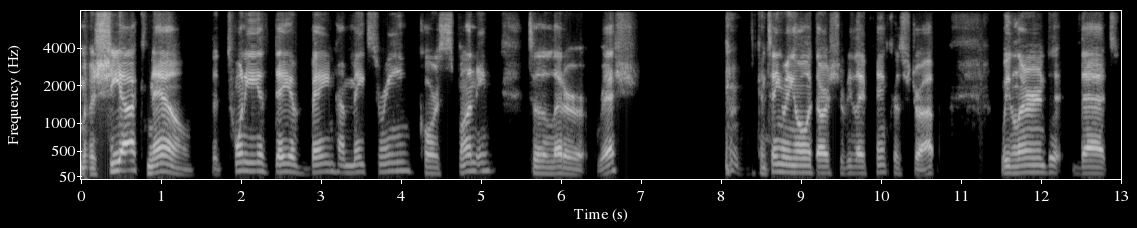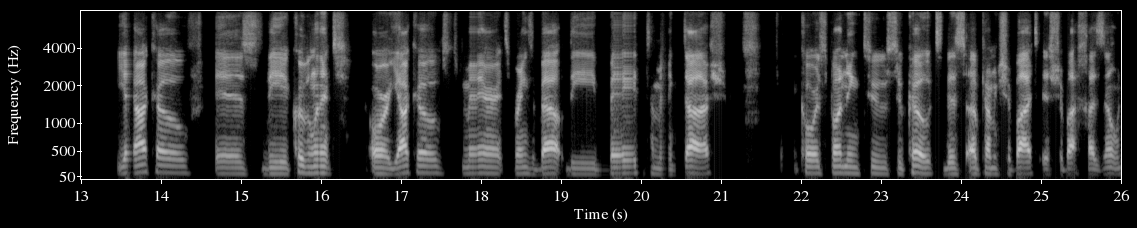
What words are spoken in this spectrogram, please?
Mashiach now, the 20th day of Bain HaMetzrim, corresponding to the letter Resh. Continuing on with our Shavile Pinchas drop, we learned that Yaakov is the equivalent, or Yaakov's merits brings about the Beit HaMikdash, corresponding to Sukkot. This upcoming Shabbat is Shabbat Chazon,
